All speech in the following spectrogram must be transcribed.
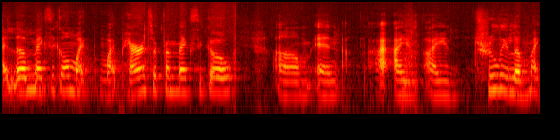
I love Mexico. My, my parents are from Mexico. Um, and I, I, truly love my,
